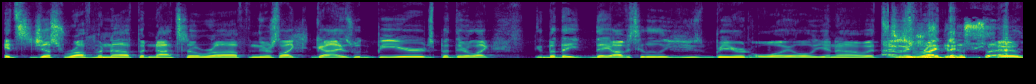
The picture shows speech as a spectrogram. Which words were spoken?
it's just rough enough, but not so rough. And there's like guys with beards, but they're like, but they they obviously use beard oil. You know, it's just, right there. Say,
